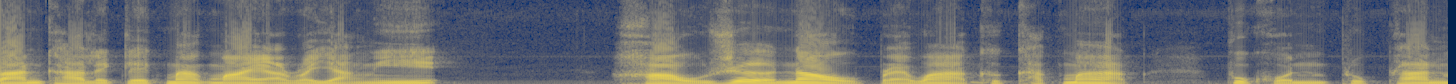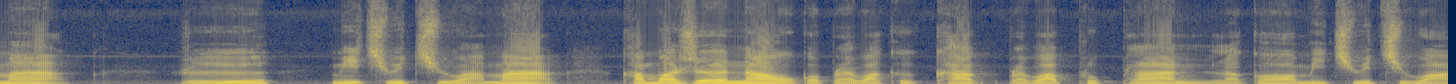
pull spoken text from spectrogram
ร้านค้าเล็กๆ มากมายอะไรอย่างนี้好热闹แปลว่าคึกคักมาก ผู้คนพลุกพล่านมาก หรือมีชีวิตชีวามาก คำว่าเร่อเน่าก็แปลว่าคึกคัก แปลว่าพลุกพล่าน แล้วก็มีชีวิตชีวา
